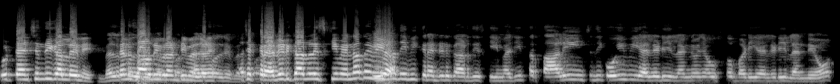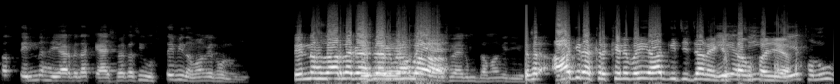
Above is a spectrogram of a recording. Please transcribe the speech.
ਕੋਈ ਟੈਨਸ਼ਨ ਦੀ ਗੱਲ ਹੀ ਨਹੀਂ। ਬਿਲਕੁਲ 3 ਸਾਲ ਦੀ ਵਾਰੰਟੀ ਮਿਲ ਜਾਣੀ। ਅੱਛਾ। ਕ੍ਰੈਡਿਟ ਕਾਰਡ ਵਾਲੀ ਸਕੀਮ ਇਹਨਾਂ ਤੇ ਵੀ ਆ? ਇਹਨਾਂ ਦੀ ਵੀ ਕ੍ਰੈਡਿਟ ਕਾਰਡ ਦੀ ਸਕੀਮ ਹੈ ਜੀ। 43 ਇੰਚ ਦੀ ਕੋਈ ਵੀ LED ਲੈਣੇ ਹੋ ਜਾਂ ਉਸ ਤੋਂ ਬੜੀ LED ਲੈਣੇ ਹੋ ਤਾਂ 3000 ਰੁਪਏ ਦਾ ਕੈਸ਼ਬੈਕ ਅਸੀਂ ਉਸ ਤੇ ਵੀ ਦਵਾਂਗੇ ਤੁਹਾਨੂੰ ਜੀ। 3000 ਦਾ ਕੈਸ਼ਬੈਕ ਮਿਲੂਗਾ। ਕੈਸ਼ਬੈਕ ਦਵਾਂਗੇ ਜੀ। ਤੇ ਫਿਰ ਆ ਕੀ ਰੱਖ ਰੱਖੇ ਨੇ ਬਈ? ਆ ਕੀ ਚੀਜ਼ਾਂ ਨੇ ਗਿਫਟਾਂ ਗੁਫਟਾਂ ਜੀ ਇਹ ਤੁਹਾਨੂੰ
